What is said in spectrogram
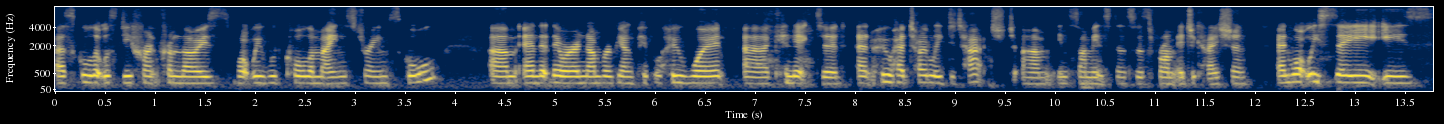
a school that was different from those what we would call a mainstream school um, and that there were a number of young people who weren't uh, connected and who had totally detached um, in some instances from education. And what we see is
